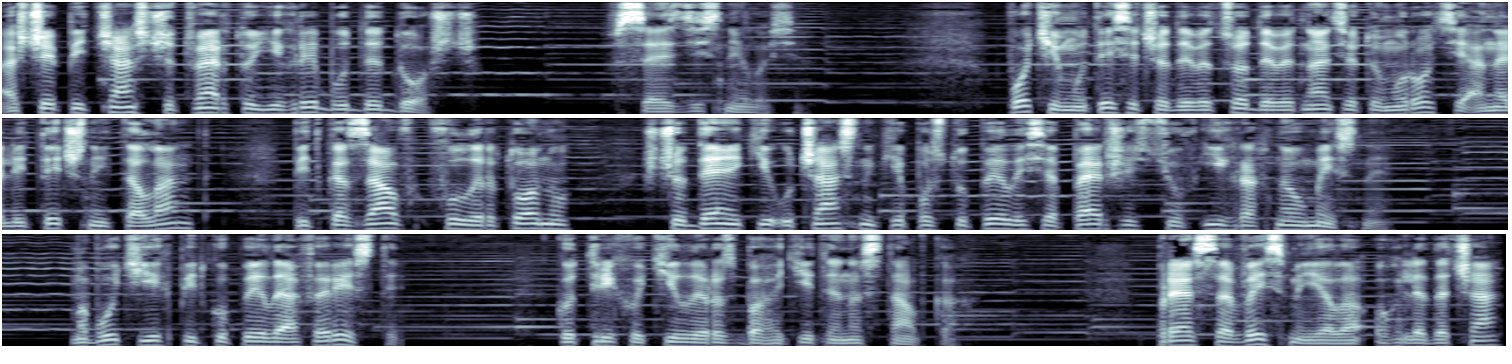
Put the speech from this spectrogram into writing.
А ще під час четвертої гри буде дощ. Все здійснилося. Потім, у 1919 році, аналітичний талант підказав Фуллертону, що деякі учасники поступилися першістю в іграх навмисне. Мабуть, їх підкупили аферисти, котрі хотіли розбагатіти на ставках. Преса висміяла оглядача,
